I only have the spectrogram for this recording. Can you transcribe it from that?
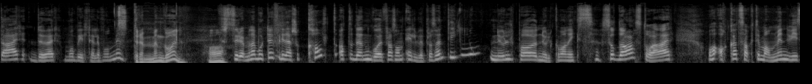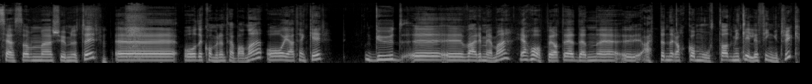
Der dør mobiltelefonen min. Strømmen går. Ah, Strømmen er borte fordi det er så kaldt at den går fra sånn 11 til null på 0, niks. Så da står jeg der og har akkurat sagt til mannen min vi ses om eh, sju minutter, eh, og det kommer en T-bane, og jeg tenker Gud uh, være med meg. Jeg håper at den uh, appen rakk å motta mitt lille fingertrykk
